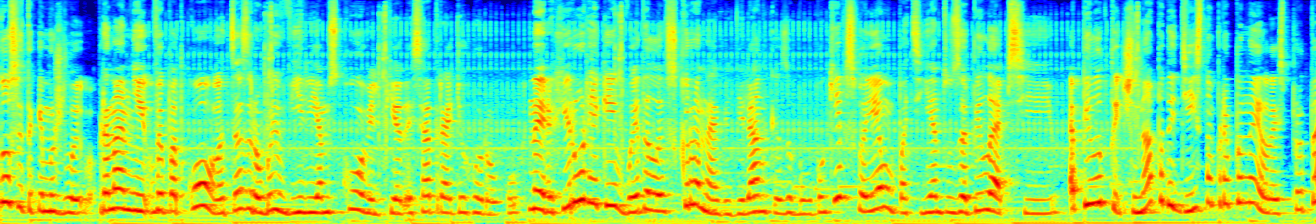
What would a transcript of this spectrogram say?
Досить таки можливо. Принаймні випадково це зробив Вільям Сковіль 53-го року. Нейрохірург, який видалив скроневі ділянки з обох боків своєму пацієнту з епілепсією. Епілептичні напади дійсно припинились, проте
